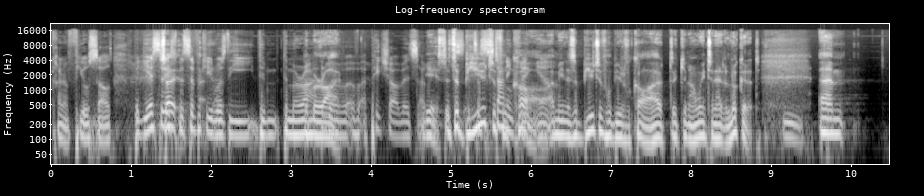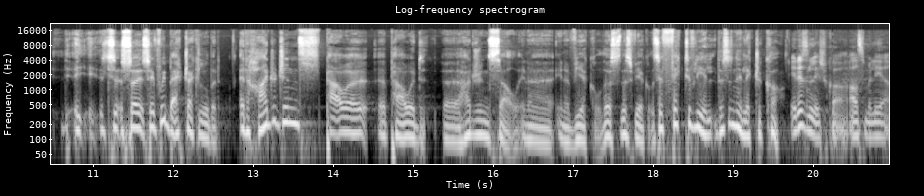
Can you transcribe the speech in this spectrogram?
kind of fuel cells. But yesterday So, specifically it was the the, the Mirai. I think Mirai. of- of A, picture of it. I mean, yes, it's, a beautiful stunning car. Thing, yeah. I mean, it's a beautiful, beautiful car. I, you know, I went and had a look at it. Mm. Um, so, so if we backtrack a little bit, at hydrogen's power uh, powered uh, hydrogen cell in a in a vehicle, this this vehicle, it's effectively a, this is an electric car. It is an electric car, ultimately, yeah.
